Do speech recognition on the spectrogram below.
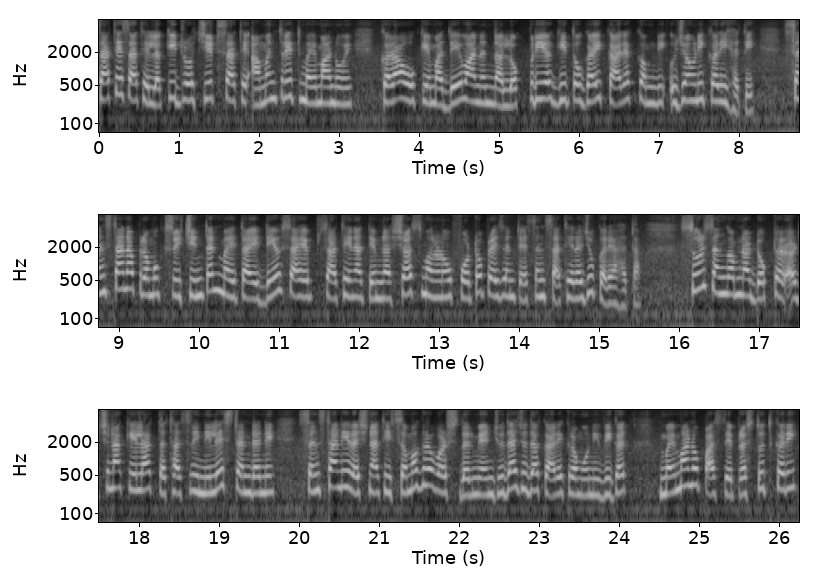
સાથે સાથે લકી ડ્રો ચીટ સાથે આમંત્રિત મહેમાનોએ કરાઓકેમાં દેવાનંદના લોકપ્રિય ગીતો ગાઈ કાર્યક્રમની ઉજવણી કરી હતી. સંસ્થાના પ્રમુખ શ્રી ચિંતન મહેતાએ દેવ સાહેબ સાથેના તેમના સસ્મરણો ફોટો પ્રેઝન્ટેશન સાથે રજૂ કર્યા હતા. સુર સંગમના ડૉક્ટર અર્ચના કેલા તથા શ્રી નિલેશ ટંડને સંસ્થાની રચનાથી સમગ્ર વર્ષ દરમિયાન જુદા જુદા કાર્યક્રમોની વિગત મહેમાનો પાસે પ્રસ્તુત કરી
